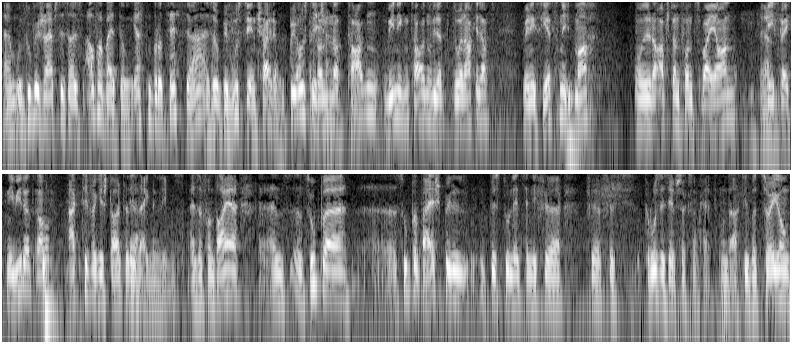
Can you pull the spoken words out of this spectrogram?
Ähm, Und du beschreibst es als Aufarbeitung, ersten Prozess, ja. Also Bewusste Entscheidung. Bewusste Schon Entscheidung. nach Tagen, wenigen Tagen wieder darüber nachgedacht, wenn ich es jetzt nicht mache und in einem Abstand von zwei Jahren, Ja. gehe ich vielleicht nie wieder drauf. aktiver Gestalter des eigenen Lebens. Also von daher äh, ein, ein super, äh, super Beispiel bist du letztendlich für, für fürs große Selbstwirksamkeit und auch die Überzeugung,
